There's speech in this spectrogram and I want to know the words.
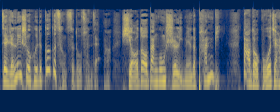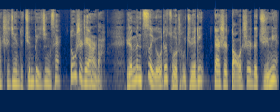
在人类社会的各个层次都存在啊，小到办公室里面的攀比。大到国家之间的军备竞赛都是这样的，人们自由地做出决定，但是导致的局面，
